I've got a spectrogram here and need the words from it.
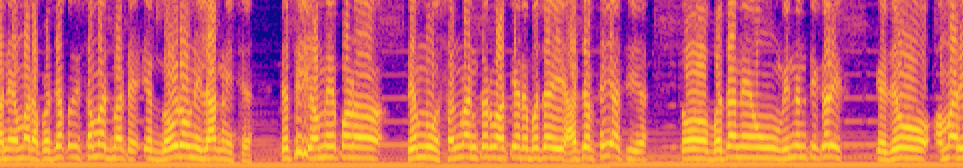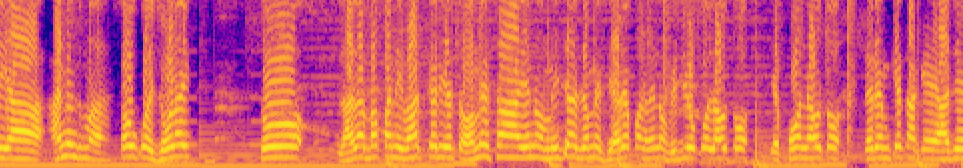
અને અમારા પ્રજાપતિ સમાજ માટે એક ગૌરવની લાગણી છે. તેથી અમે પણ તેમનું સન્માન કરવા અત્યારે બધા હાજર થયા છીએ. તો બધાને હું વિનંતી કરીશ કે જેઓ અમારી આ આનંદમાં સૌ કોઈ જોડાય. તો લાલા બાપાની વાત કરીએ તો હંમેશા એનો મિજાજ અમે જ્યારે પણ એનો વીડિયો કોલ આવતો કે ફોન આવતો, ત્યારે એમ કહેતા કે આજે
